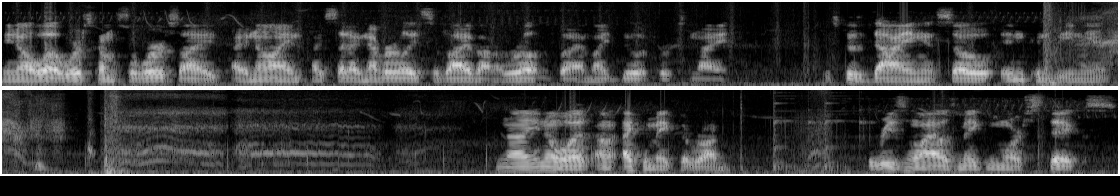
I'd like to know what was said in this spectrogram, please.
You know what, worst comes to worst, I, I know I, I said I never really survive on a roof, but I might do it for tonight. Just because dying is so inconvenient. No, you know what, I, I can make the run. The reason why I was making more sticks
